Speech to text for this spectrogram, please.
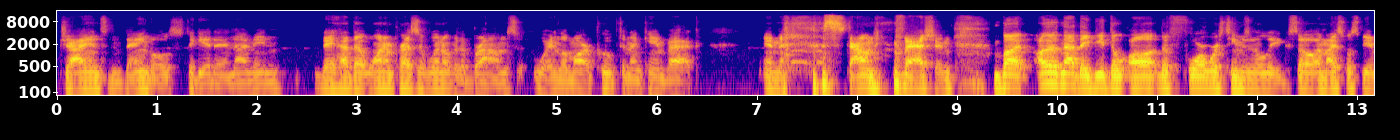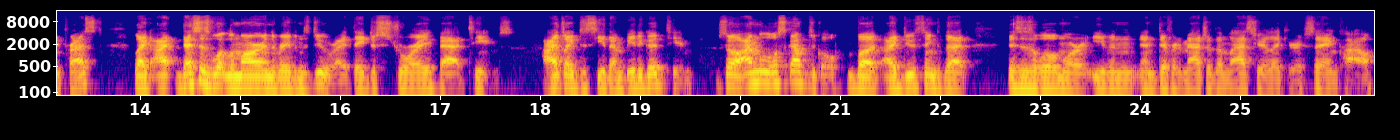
Giants, and Bengals to get in. I mean, they had that one impressive win over the Browns when Lamar pooped and then came back in astounding fashion. But other than that, they beat the all the four worst teams in the league. So am I supposed to be impressed? Like I, this is what Lamar and the Ravens do, right? They destroy bad teams. I'd like to see them beat a good team. So I'm a little skeptical, but I do think that this is a little more even and different matchup than last year, like you were saying, Kyle.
